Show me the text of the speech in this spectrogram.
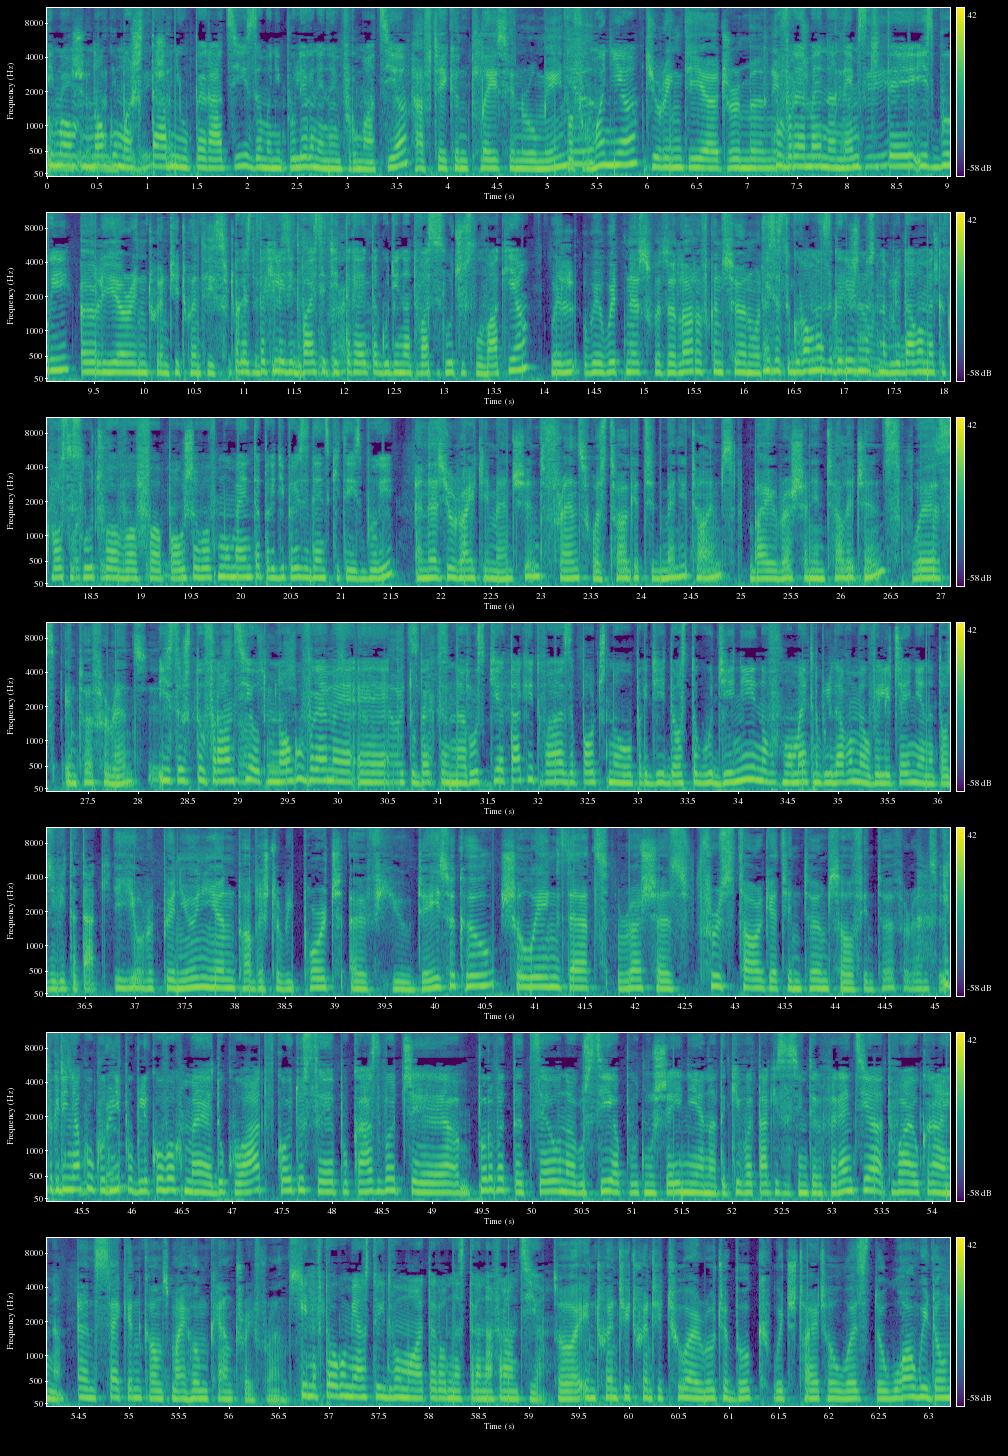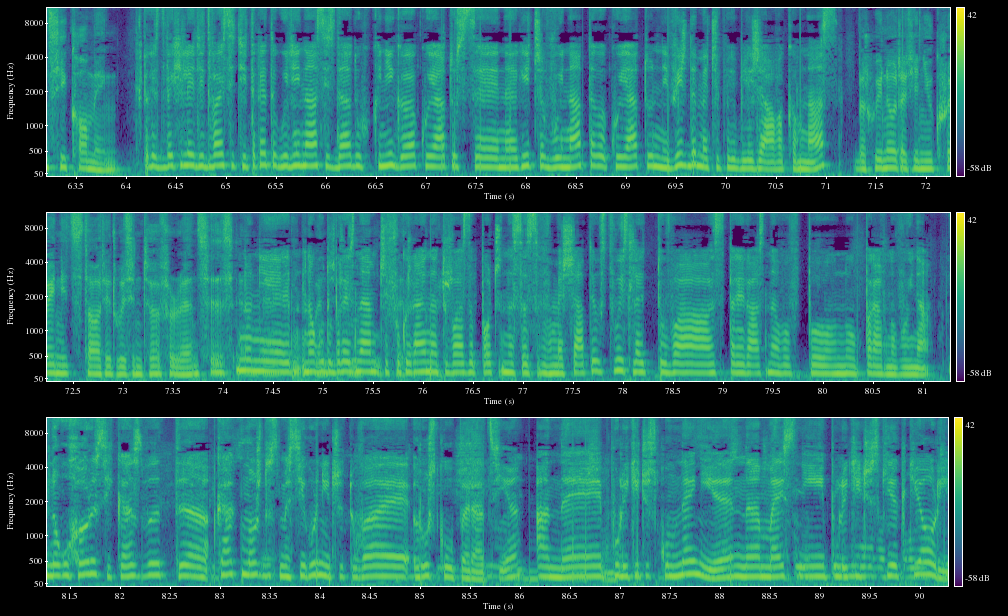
Има много мащабни операции за манипулиране на информация have taken place in Romania в Румъния during the uh, German по време на немските избори. earlier in 2023. През 2023 година това се случи в Словакия. We, we witness with a lot of concern what И с огромна загриженост наблюдаваме какво се случва в Полша в момента преди президентските избори. And as you rightly mentioned, France was targeted many times by Russian intelligence with interferences. И също Франция от много време е под обекта на руски атаки. Това е започнало преди доста години, но в момента наблюдаваме увеличение на този вид атаки. The European Union published a report a few days ago showing that Russia's first target in terms of interferences И преди няколко дни публикувахме доклад, в който се показва, че първата цел на Русия по отношение на такива атаки с интерференция, това е Украина. And second comes my home country, France. И на второ място идва моята родна страна Франция. So in 2022 I wrote a book which title was The War We Don't See Coming. През 2023 година аз издадох книга, която се нарича Войната, която не виждаме, че приближава към нас. But we know that in Ukraine it started with interferences. Но ние много добре знаем, че в Украина това започна с вмешателство и след това прерасна в пълноправна война. Много хора си казват как може да сме сигурни, че това е руска операция, а не политическо мнение на местни политически актьори.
